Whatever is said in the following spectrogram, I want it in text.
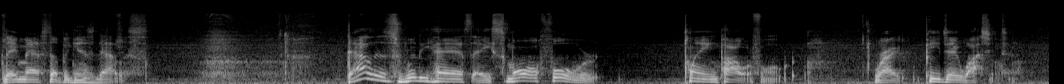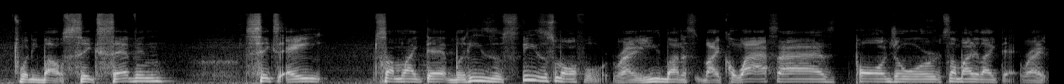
They matched up against Dallas. Dallas really has a small forward playing power forward, right? PJ Washington. What he about six seven, six eight, something like that. But he's a he's a small forward, right? He's about a, like Kawhi size, Paul George, somebody like that, right?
